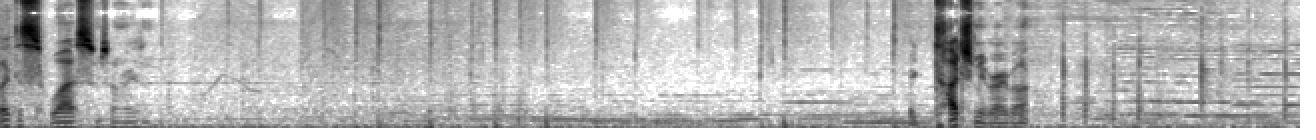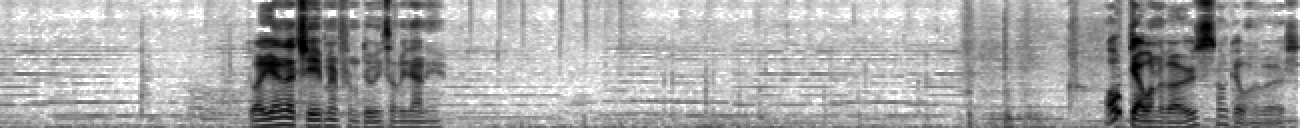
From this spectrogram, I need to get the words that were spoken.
Like this was for some reason. Touch me, robot. Do I get an achievement from doing something down here? I'll get one of those. I'll get one of those.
